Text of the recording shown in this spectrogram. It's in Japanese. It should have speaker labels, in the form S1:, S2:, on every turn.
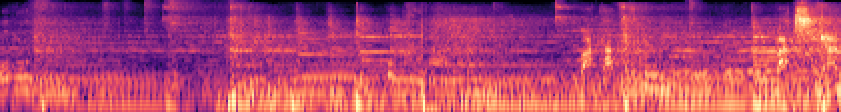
S1: 思う僕は若くて間違う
